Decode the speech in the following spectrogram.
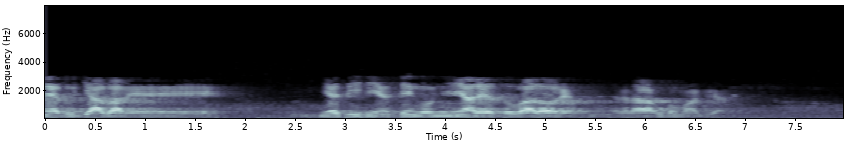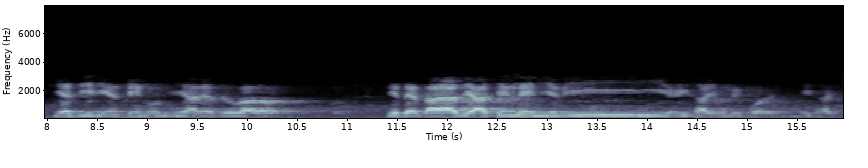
နဲ့သူကြသွားတယ် မျက်စိဖြင့်အသင်ကိုမြင်ရတယ်ဆိုပါတော့တယ်ဒါကဥပမာပြရတယ်မျက်စိဖြင့်အသင်ကိုမြင်ရတယ်ဆိုပါတော့မြစ်သက်သာယာစရာအသင်လေးမြင်ပြီတဲ့အိဋ္ဌာယုံလေးပေါ်တယ်အိဋ္ဌာယုံ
